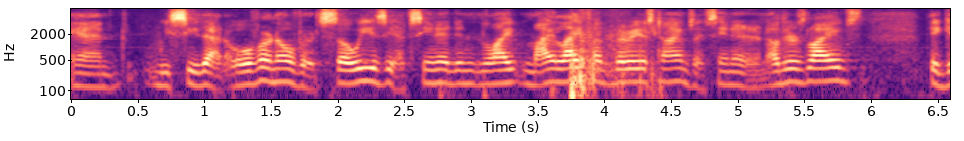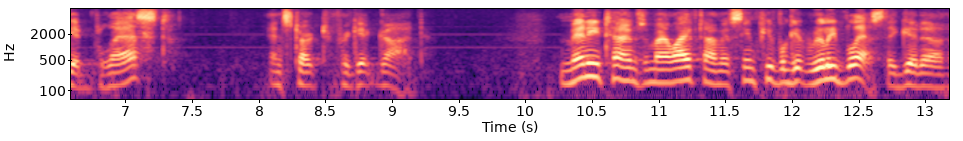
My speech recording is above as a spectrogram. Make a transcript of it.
And we see that over and over. It's so easy. I've seen it in life, my life at various times. I've seen it in others' lives. They get blessed and start to forget God. Many times in my lifetime, I've seen people get really blessed. They get a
